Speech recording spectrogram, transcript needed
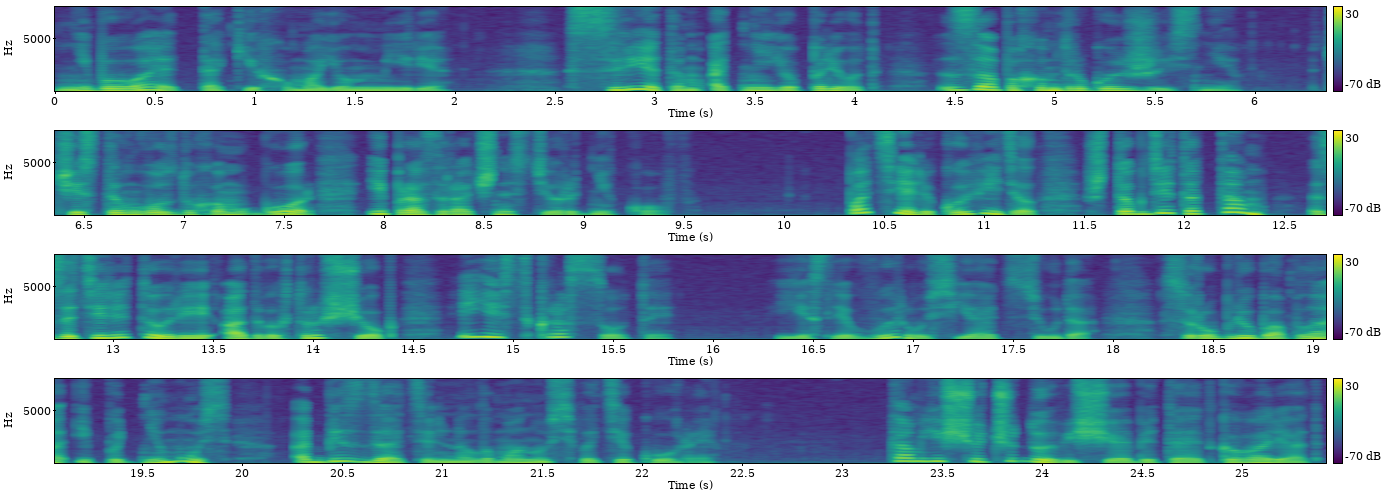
Не бывает таких в моем мире. Светом от нее прет, запахом другой жизни, чистым воздухом гор и прозрачностью родников. По телеку видел, что где-то там, за территорией адовых трущоб, есть красоты. Если вырвусь я отсюда, срублю бабла и поднимусь, обязательно ломанусь в эти горы. Там еще чудовище обитает, говорят,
